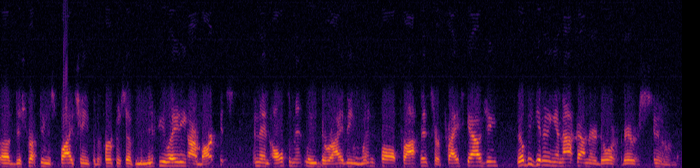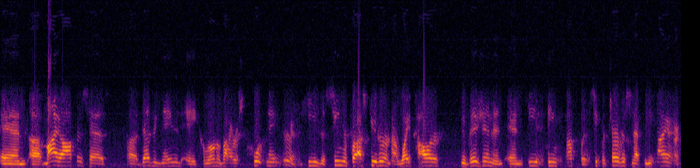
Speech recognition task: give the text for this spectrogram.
of disrupting the supply chain for the purpose of manipulating our markets and then ultimately deriving windfall profits or price gouging, they'll be getting a knock on their door very soon. And uh, my office has uh, designated a coronavirus coordinator, and he's a senior prosecutor in our white collar division, and, and he's teamed up with Secret Service and FBI and our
